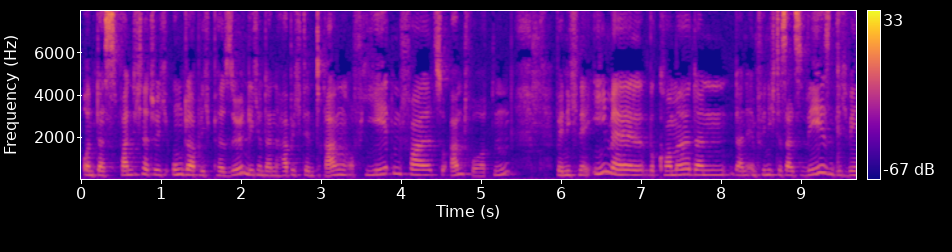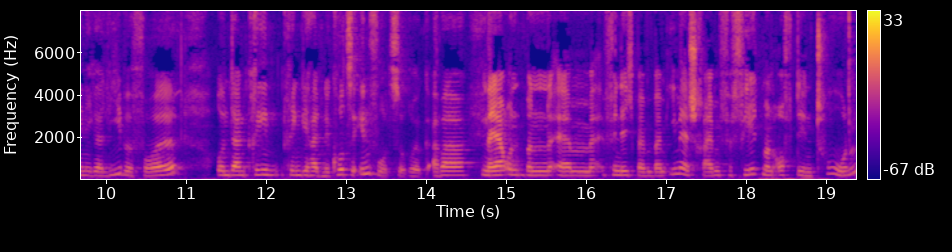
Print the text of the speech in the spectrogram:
Und das fand ich natürlich unglaublich persönlich. Und dann habe ich den Drang, auf jeden Fall zu antworten. Wenn ich eine E-Mail bekomme, dann, dann empfinde ich das als wesentlich weniger liebevoll und dann kriegen, kriegen die halt eine kurze Info zurück. Aber naja, und man, ähm, finde ich, beim, beim E-Mail-Schreiben verfehlt man oft den Ton.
